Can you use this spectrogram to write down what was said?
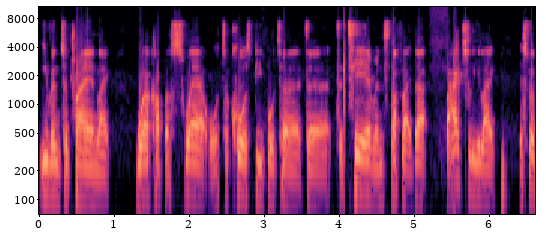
even to try and like work up a sweat or to cause people to to to tear and stuff like that. But actually, like it's for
